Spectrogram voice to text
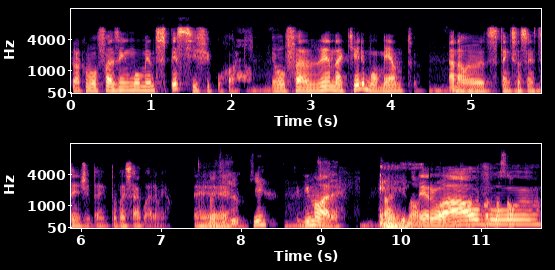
Só que eu vou fazer em um momento específico, Rock. Eu vou fazer naquele momento. Ah, não, eu- você tem sessão estendida, então vai ser agora mesmo. Não É, entendi. O quê? ignora. Ignora. Ler o alvo.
